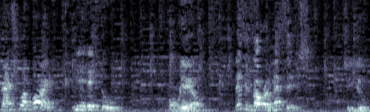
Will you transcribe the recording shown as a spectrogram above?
Transport Board, we need this too. For real. This is our message to you.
